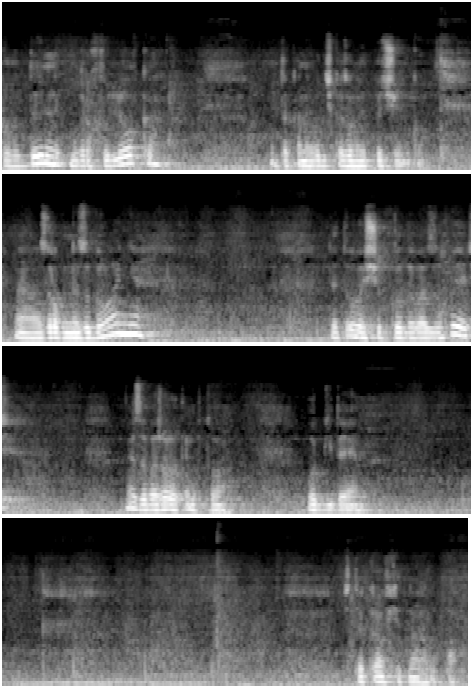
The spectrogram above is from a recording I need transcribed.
холодильник, мікрохвильовка. Така невеличка зона відпочинку. Е, Зроблене задування для того, щоб коли до вас заходять, не заважали тим, хто обідає. Ось така вхідна група.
